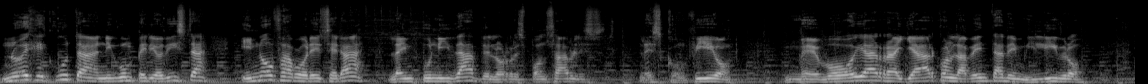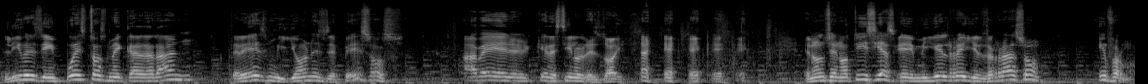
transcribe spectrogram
no ejecuta a ningún periodista y no favorecerá la impunidad de los responsables. Les confío. Me voy a rayar con la venta de mi libro. Libres de impuestos me quedarán 3 millones de pesos. A ver qué destino les doy. en 11 Noticias, eh, Miguel Reyes Razo informó.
